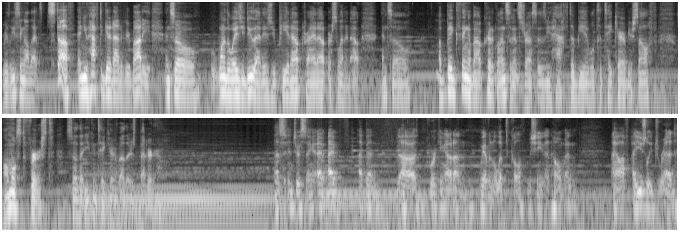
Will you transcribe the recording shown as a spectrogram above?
releasing all that stuff, and you have to get it out of your body. And so one of the ways you do that is you pee it out, cry it out, or sweat it out. And so a big thing about critical incident stress is you have to be able to take care of yourself almost first so that you can take care of others better. That's interesting. I, I've I've been uh, working out on. We have an elliptical machine at home, and I off I usually dread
